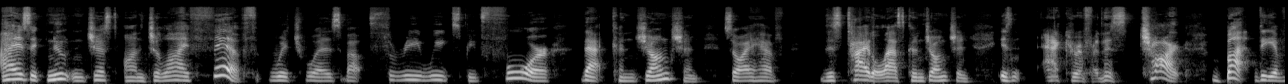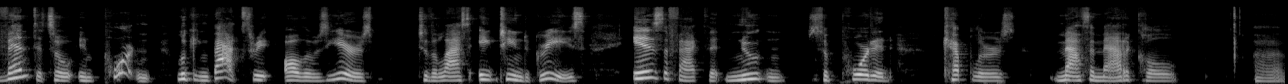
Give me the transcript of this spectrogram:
Isaac Newton just on July 5th, which was about three weeks before that conjunction. So I have this title, Last Conjunction, isn't accurate for this chart. But the event that's so important, looking back three all those years to the last 18 degrees, is the fact that Newton supported Kepler's mathematical uh,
